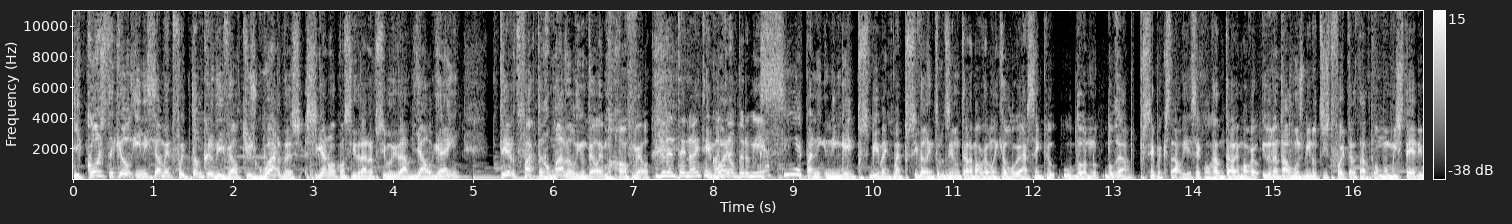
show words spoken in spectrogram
E consta que ele inicialmente foi tão credível que os guardas chegaram a considerar a possibilidade de alguém ter de facto arrumado ali um telemóvel. Durante a noite, enquanto Embora- ele dormia. Sim, epá, ni- ninguém percebia bem como é possível introduzir um telemóvel naquele lugar sem que o, dono do rabo perceba que está ali a ser colocado um telemóvel. E durante alguns minutos isto foi tratado como um mistério,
